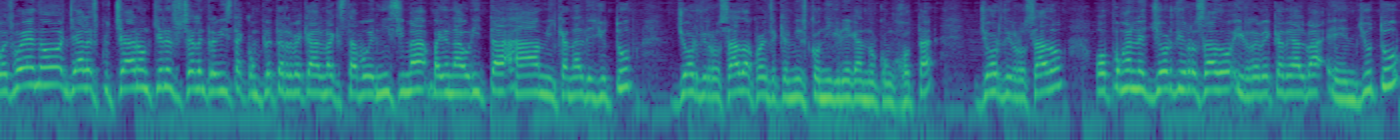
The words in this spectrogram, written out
Pues bueno, ya la escucharon. ¿Quieren escuchar la entrevista completa Rebeca Alma, que está buenísima? Vayan ahorita a mi canal de YouTube, Jordi Rosado. Acuérdense que el mío es con Y, no con J. Jordi Rosado. O pónganle Jordi Rosado y Rebeca de Alba en YouTube.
